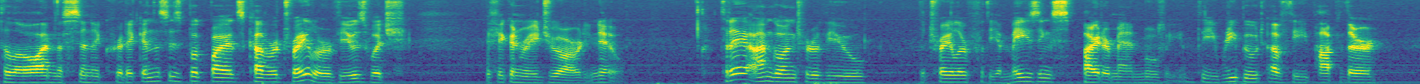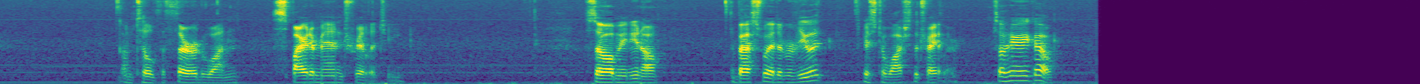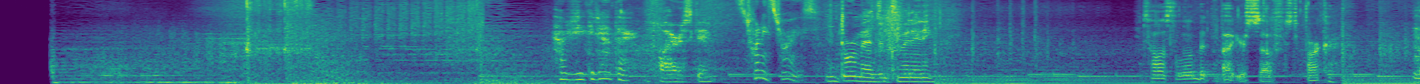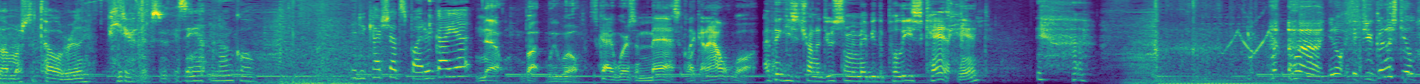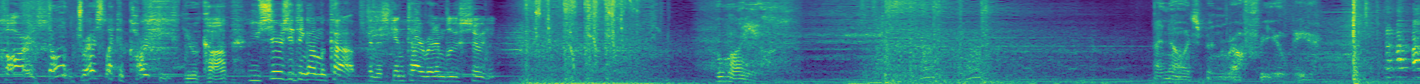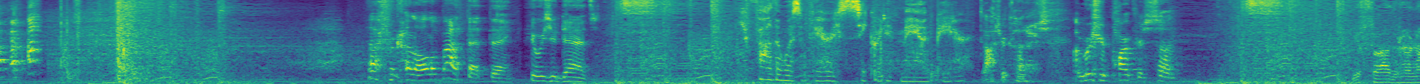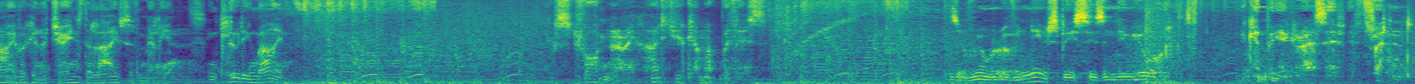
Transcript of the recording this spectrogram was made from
Hello, I'm the Cynic Critic, and this is Book by Its Cover trailer reviews, which, if you can read, you already knew. Today I'm going to review the trailer for the Amazing Spider Man movie, the reboot of the popular, until the third one, Spider Man trilogy. So, I mean, you know, the best way to review it is to watch the trailer. So here you go. How did you get out there? Fire escape. It's 20 stories. Your doorman's intimidating. Tell us a little bit about yourself, Mr. Parker. Not much to tell, really. Peter lives with his aunt and uncle. Did you catch that spider guy yet? No, but we will. This guy wears a mask like an outlaw. I think he's trying to do something maybe the police can't. Can't? you know, if you're gonna steal cars, don't dress like a car thief. You a cop? You seriously think I'm a cop in a skin tight red and blue suit? Who are you? I know it's been rough for you, Peter. I forgot all about that thing. It was your dad's. Your father was a very secretive man, Peter. Dr. Connors. I'm Richard Parker's son. Your father and I were going to change the lives of millions, including mine. Extraordinary. How did you come up with this? There's a rumor of a new species in New York. It can be aggressive if threatened.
